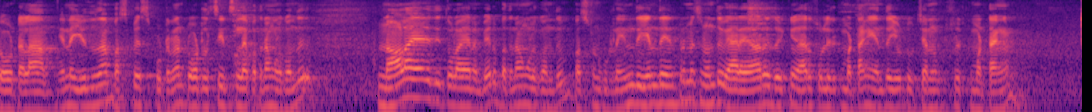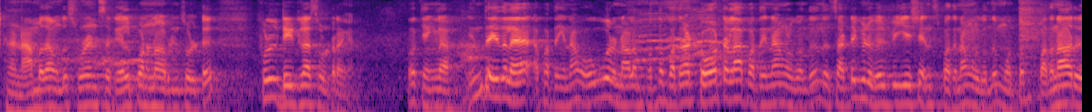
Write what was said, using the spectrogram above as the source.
டோட்டலாக ஏன்னா இதுதான் ஃபஸ்ட் ப்ரைஸ் கூப்பிட்ருக்காங்க டோட்டல் சீட்ஸில் பார்த்தோன்னா உங்களுக்கு வந்து நாலாயிரத்தி தொள்ளாயிரம் பேர் பார்த்தீங்கன்னா உங்களுக்கு வந்து ஃபஸ்ட் ரவுண்ட் கூப்பிட்ருக்காங்க இந்த எந்த இன்ஃபர்மேஷன் வந்து வேறு யாரும் இது வரைக்கும் யாரும் சொல்லியிருக்க மாட்டாங்க. எந்த யூடியூப் சேனல் சொல்லியிருக்க மாட்டாங்க. நாம் தான் வந்து ஸ்டூடெண்ட்ஸுக்கு ஹெல்ப் பண்ணணும் அப்படின்னு சொல்லிட்டு ஃபுல் டீட்டெயிலாக சொல்கிறாங்க ஓகேங்களா? இந்த இதில் பார்த்தீங்கன்னா ஒவ்வொரு நாளும் மொத்தம் பார்த்தீங்கன்னா டோட்டலாக பார்த்தீங்கன்னா உங்களுக்கு வந்து இந்த சர்டிஃபிகேட் வெரிஃபிகேஷன்ஸ் பார்த்தீங்கன்னா உங்களுக்கு வந்து மொத்தம் பதினாறு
